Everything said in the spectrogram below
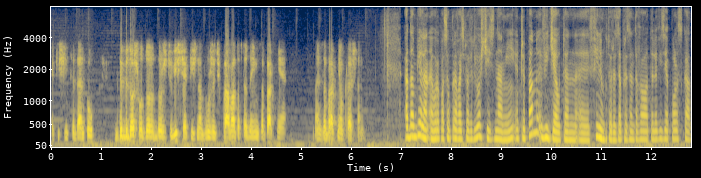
jakichś incydentów. Gdyby doszło do, do rzeczywiście jakichś nadużyć prawa, to wtedy im zabraknie, zabraknie określeń. Adam Bielan, Europoseł Prawa i Sprawiedliwości z nami. Czy pan widział ten e, film, który zaprezentowała Telewizja Polska,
